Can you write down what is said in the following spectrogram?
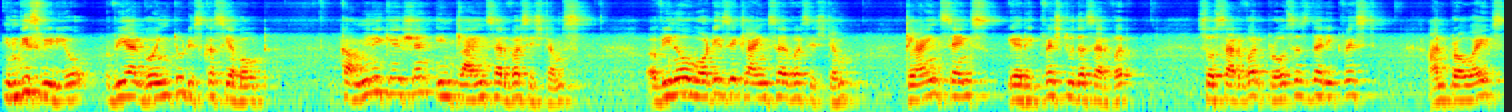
In this video, we are going to discuss about communication in client server systems. Uh, we know what is a client server system. Client sends a request to the server. So server process the request and provides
